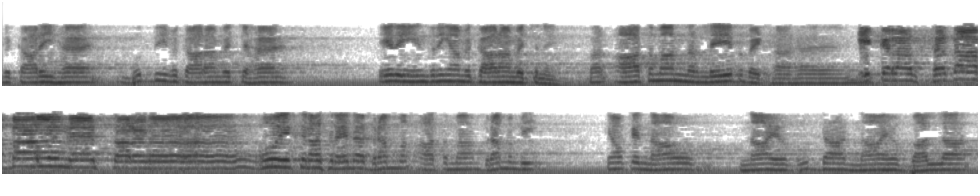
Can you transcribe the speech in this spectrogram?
ਵਿਕਾਰੀ ਹੈ ਬੁੱਧੀ ਵਿਕਾਰਾਂ ਵਿੱਚ ਹੈ ਇਹਦੀ ਇੰਦਰੀਆਂ ਵਿਕਾਰਾਂ ਵਿੱਚ ਨੇ। ਪਰ ਆਤਮਾ ਨਿਰਲੇਪ ਬੈਠਾ ਹੈ। ਇਕ ਰਸ ਸਦਾ ਬਾਲ ਮੈਂ ਤਰਣਾ। ਉਹ ਇੱਕ ਰਸ ਰਹਿੰਦਾ ਬ੍ਰਹਮ ਆਤਮਾ ਬ੍ਰਹਮ ਵੀ। ਕਿਉਂਕਿ ਨਾ ਉਹ ਨਾ ਇਹ ਬੁੱਢਾ ਨਾ ਇਹ ਬਾਲਾ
